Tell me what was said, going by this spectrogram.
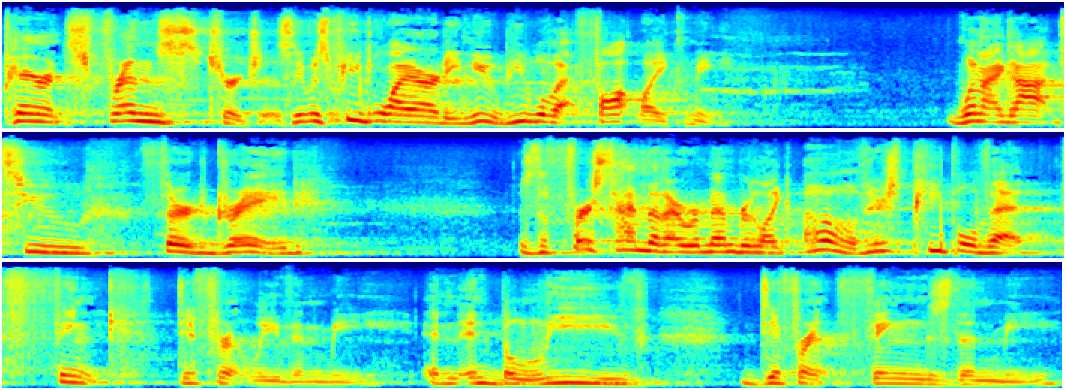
parents' friends' churches. It was people I already knew, people that thought like me when I got to third grade, it was the first time that I remember, like, oh, there's people that think differently than me and, and believe different things than me.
